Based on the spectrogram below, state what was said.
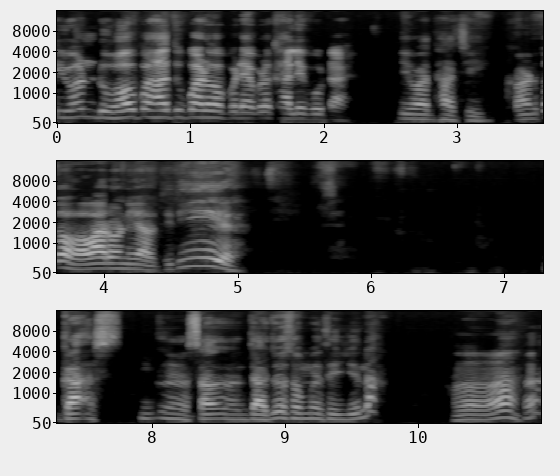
ઈવન ડોહા પર હાથ ઉપાડવા પડે આપણે ખાલી ખોટા. એ વાત સાચી. ખંડ તો હવારો નહીં આવતી હતી જાજો સમય થઈ ગયો ને? હા.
